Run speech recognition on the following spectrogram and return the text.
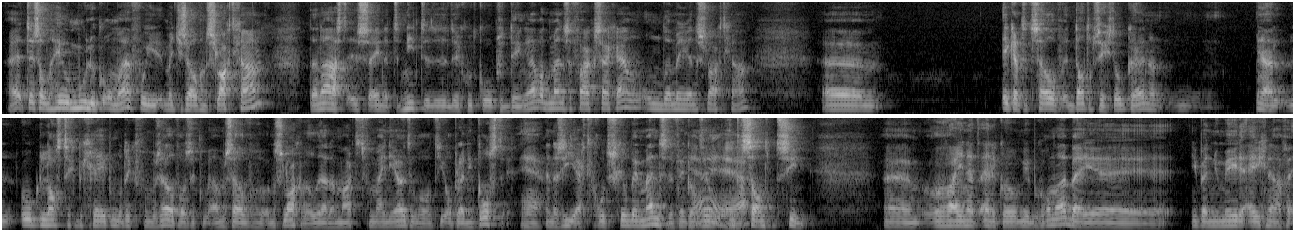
Hè, het is al heel moeilijk om hè, voor je, met jezelf aan de slag te gaan. Daarnaast is, zijn het niet de, de goedkoopste dingen, wat mensen vaak zeggen, hè, om daarmee aan de slag te gaan. Ehm, ik heb het zelf in dat opzicht ook, hè, ja, ook lastig begrepen, omdat ik voor mezelf, als ik aan mezelf aan de slag wil, ja, dan maakt het voor mij niet uit hoeveel die opleiding kostte. Ja. En dan zie je echt een groot verschil bij mensen. Dat vind ik Ja, altijd heel ja, interessant om te zien. Ehm, waar je net eigenlijk ook mee begonnen hebt, bij, eh, je bent nu mede-eigenaar van.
